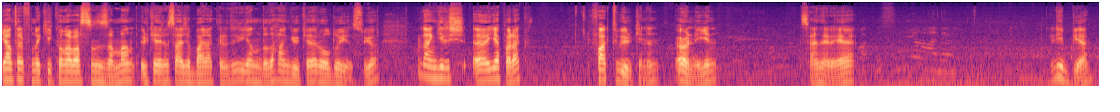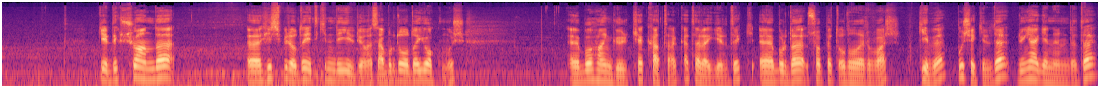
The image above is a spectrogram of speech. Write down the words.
Yan tarafındaki ikona bastığınız zaman ülkelerin sadece bayrakları değil yanında da hangi ülkeler olduğu yazıyor. Buradan giriş e, yaparak farklı bir ülkenin örneğin sen nereye? Libya. Girdik. Şu anda e, hiçbir oda etkin değil diyor. Mesela burada oda yokmuş. E, bu hangi ülke? Katar. Katar'a girdik. E, burada sohbet odaları var gibi. Bu şekilde dünya genelinde de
